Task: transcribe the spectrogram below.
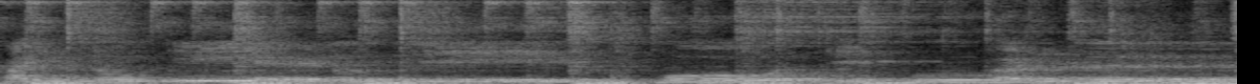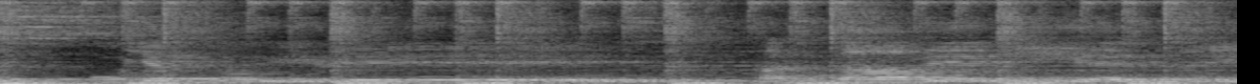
கை தூக்கி எடுத்தி போற்றி புகழ்ந்து உயர்த்துகிறே கர்த்தாவே நீர் என்னை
